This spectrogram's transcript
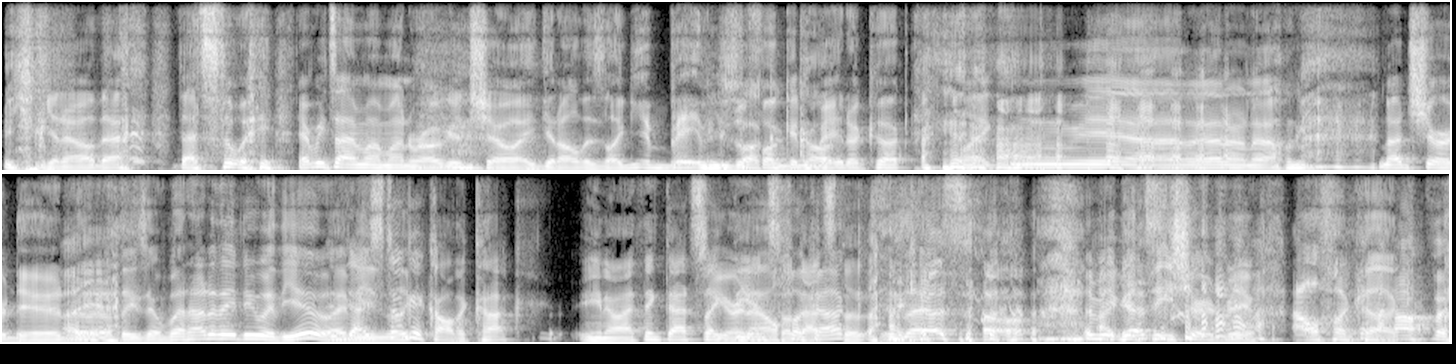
you know that that's the way. Every time I'm on Rogan's show, I get all this like, "You baby's a fucking fucking cuck." beta cuck." I'm like, mm, yeah, I don't know, not sure, dude. Oh, I yeah. so. But how do they do with you? I, mean, still like, get called a cuck. You know, I think that's like you're an the insult. alpha That's cuck? the, I that- guess so. That'd be I a good guess- T-shirt for you, alpha cuck. alpha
